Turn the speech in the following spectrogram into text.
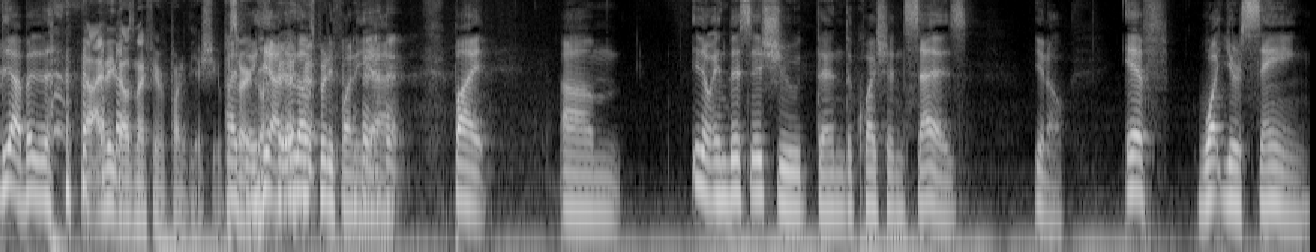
yeah but I think that was my favorite part of the issue. But sorry. think, go yeah that was pretty funny yeah but um you know in this issue then the question says you know if what you're saying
